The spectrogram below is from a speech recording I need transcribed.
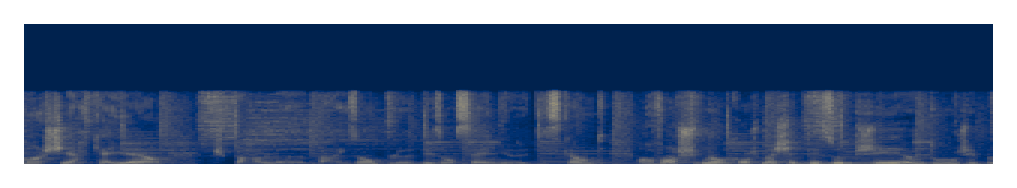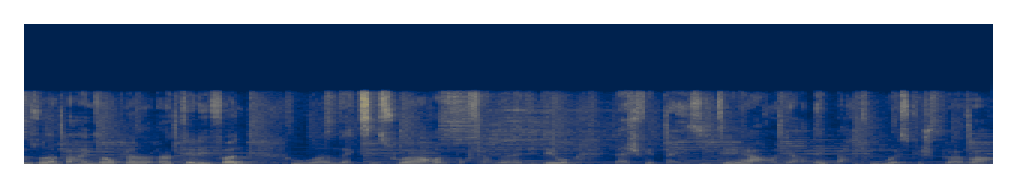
moins chers qu'ailleurs. Je parle euh, par exemple des enseignes discount. En revanche, non, quand je m'achète des objets dont j'ai besoin, par exemple un, téléphone ou un accessoire pour faire de la vidéo, là je ne vais pas hésiter à regarder partout où est-ce que je peux avoir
